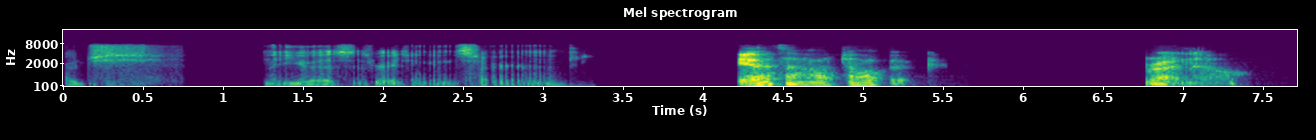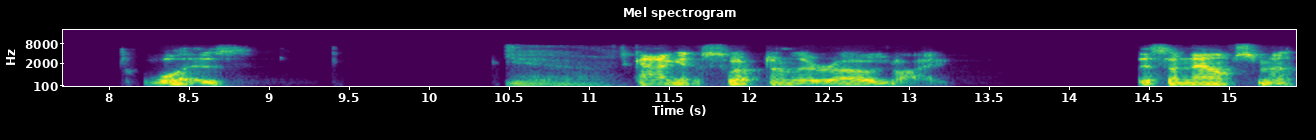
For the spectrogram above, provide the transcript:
which the U.S. is raising concern. Yeah, that's a hot topic right now. Was Yeah, it's kind of getting swept under the rug, like this announcement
